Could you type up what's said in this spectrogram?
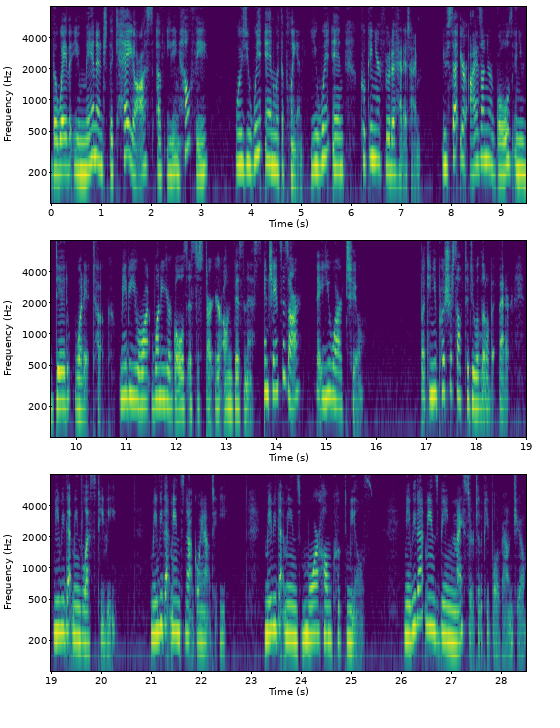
The way that you manage the chaos of eating healthy was you went in with a plan. You went in cooking your food ahead of time. You set your eyes on your goals and you did what it took. Maybe you want, one of your goals is to start your own business. And chances are that you are too. But can you push yourself to do a little bit better? Maybe that means less TV. Maybe that means not going out to eat. Maybe that means more home cooked meals. Maybe that means being nicer to the people around you.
